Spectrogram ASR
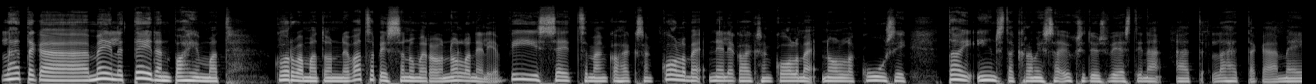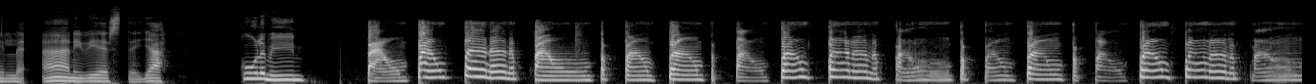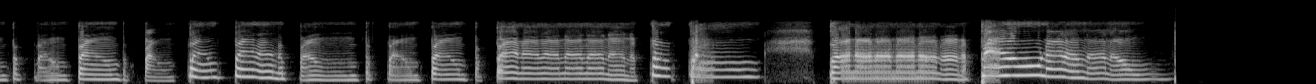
Lähettäkää meille teidän pahimmat korvamatonne WhatsAppissa numeroon 045 783 483 06 tai Instagramissa yksityisviestinä, että lähettäkää meille ääniviestejä. Kuulemiin! Bow, bow, banana, bow, bow, ba, bow, bow, banana, bow, ba, bow,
